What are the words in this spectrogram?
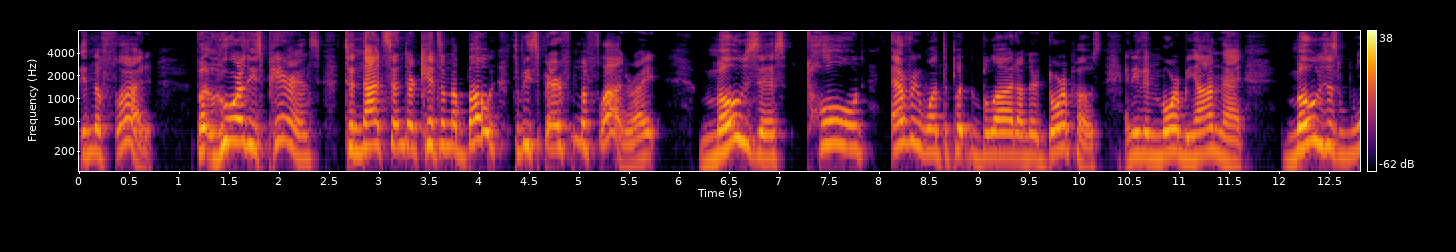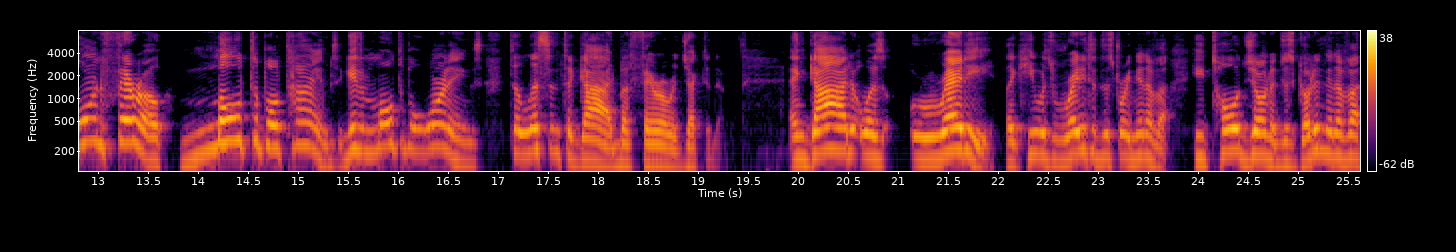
in the flood but who are these parents to not send their kids on the boat to be spared from the flood, right? Moses told everyone to put the blood on their doorpost. And even more beyond that, Moses warned Pharaoh multiple times, gave him multiple warnings to listen to God, but Pharaoh rejected him. And God was ready, like he was ready to destroy Nineveh. He told Jonah, just go to Nineveh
